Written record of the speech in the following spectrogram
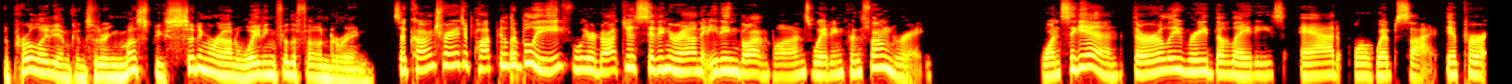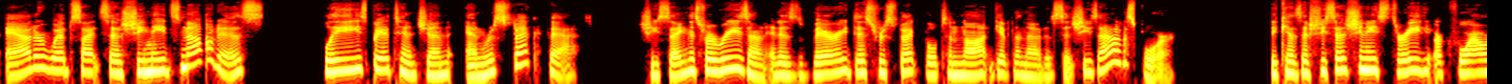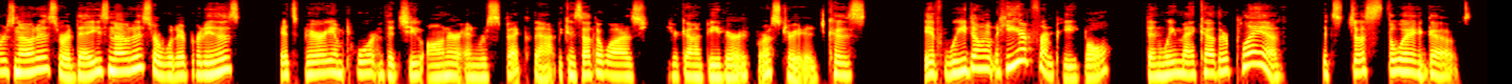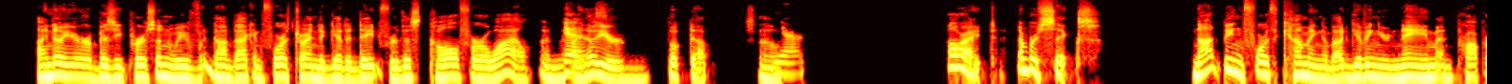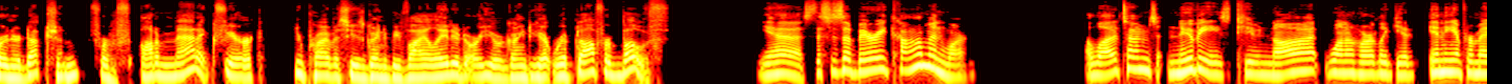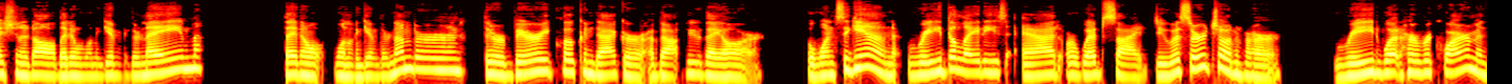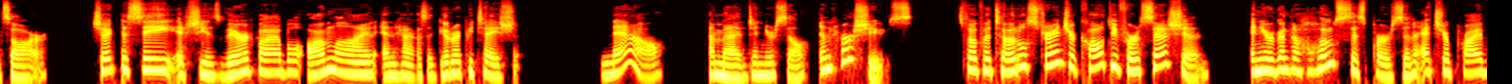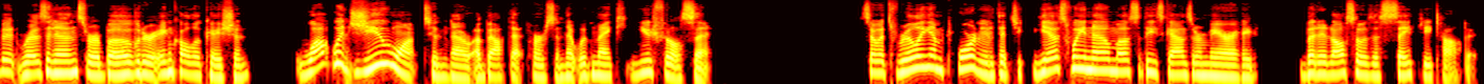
The pro lady I'm considering must be sitting around waiting for the phone to ring. So contrary to popular belief, we are not just sitting around eating bonbons waiting for the phone to ring. Once again, thoroughly read the lady's ad or website. If her ad or website says she needs notice, please pay attention and respect that. She's saying this for a reason. It is very disrespectful to not give the notice that she's asked for. Because if she says she needs three or four hours notice or a day's notice or whatever it is, it's very important that you honor and respect that because otherwise you're going to be very frustrated. Because if we don't hear from people, then we make other plans. It's just the way it goes. I know you're a busy person. We've gone back and forth trying to get a date for this call for a while, and yes. I know you're booked up. So, yeah. All right. Number six, not being forthcoming about giving your name and proper introduction for f- automatic fear your privacy is going to be violated or you're going to get ripped off or both. Yes, this is a very common one. A lot of times newbies do not want to hardly give any information at all. They don't want to give their name. They don't want to give their number. They're very cloak and dagger about who they are. But once again, read the lady's ad or website. Do a search on her. Read what her requirements are. Check to see if she is verifiable online and has a good reputation. Now, imagine yourself in her shoes. So if a total stranger called you for a session and you're going to host this person at your private residence or abode or in-call location, what would you want to know about that person that would make you feel safe? So it's really important that you, yes, we know most of these guys are married, but it also is a safety topic.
